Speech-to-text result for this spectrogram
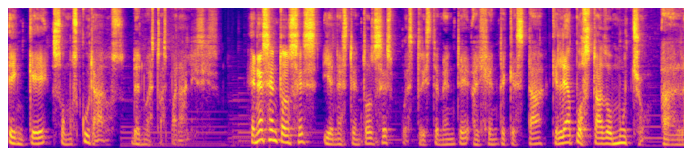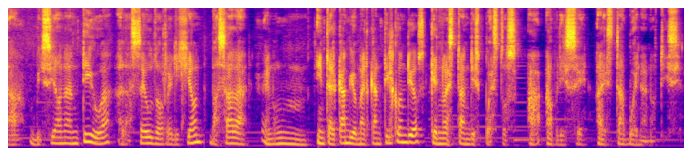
en que somos curados de nuestras parálisis. En ese entonces y en este entonces, pues tristemente hay gente que está, que le ha apostado mucho a la visión antigua, a la pseudo religión basada en un intercambio mercantil con Dios, que no están dispuestos a abrirse a esta buena noticia.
